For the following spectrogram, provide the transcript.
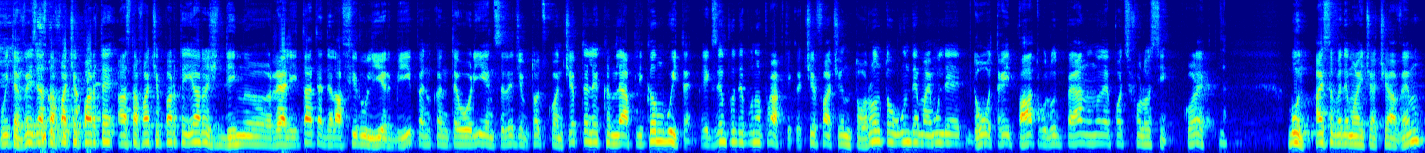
Uite, vezi, asta face parte, asta face parte iarăși din uh, realitatea de la firul ierbii, pentru că în teorie înțelegem toți conceptele, când le aplicăm, uite, exemplu de bună practică, ce faci în Toronto, unde mai mult de 2, 3, 4 luni pe an nu le poți folosi. Corect? Da. Bun, hai să vedem aici ce avem.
